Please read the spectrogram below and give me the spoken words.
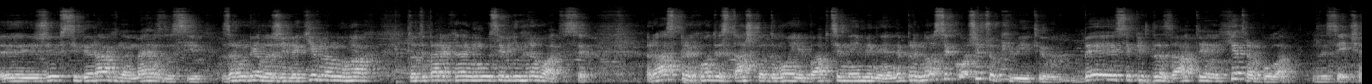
е, жив в Сибірах на мерзлосі, заробила жиляків на ногах, то тепер хай мусив відіграватися. Раз приходить Сташко до моєї бабці на іменини, приносить кошечок квітів, бися підлизати, хитра була лисича.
